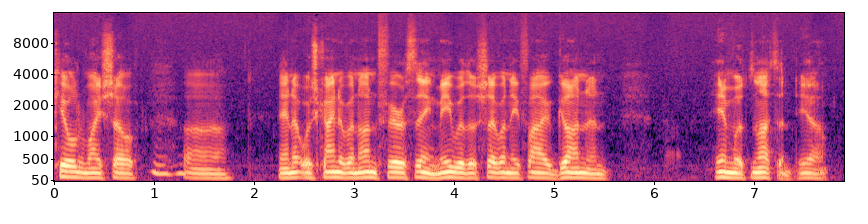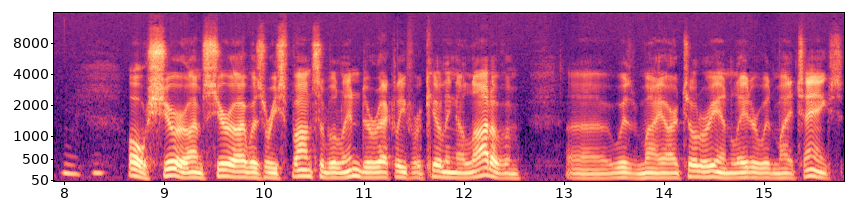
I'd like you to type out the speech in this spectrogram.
killed myself. Uh, and it was kind of an unfair thing. Me with a 75 gun and him with nothing. Yeah. Oh, sure. I'm sure I was responsible indirectly for killing a lot of them uh, with my artillery and later with my tanks,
